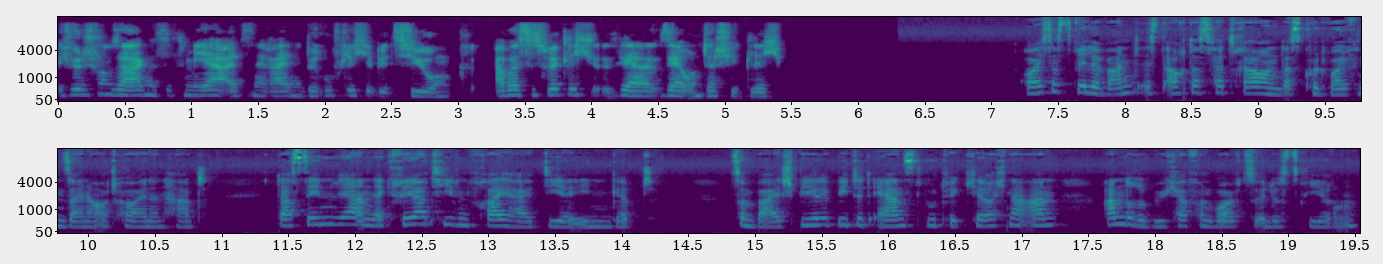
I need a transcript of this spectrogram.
ich würde schon sagen, es ist mehr als eine reine berufliche Beziehung. Aber es ist wirklich sehr, sehr unterschiedlich. Äußerst relevant ist auch das Vertrauen, das Kurt Wolf in seine Autorinnen hat. Das sehen wir an der kreativen Freiheit, die er ihnen gibt. Zum Beispiel bietet Ernst Ludwig Kirchner an, andere Bücher von Wolf zu illustrieren,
